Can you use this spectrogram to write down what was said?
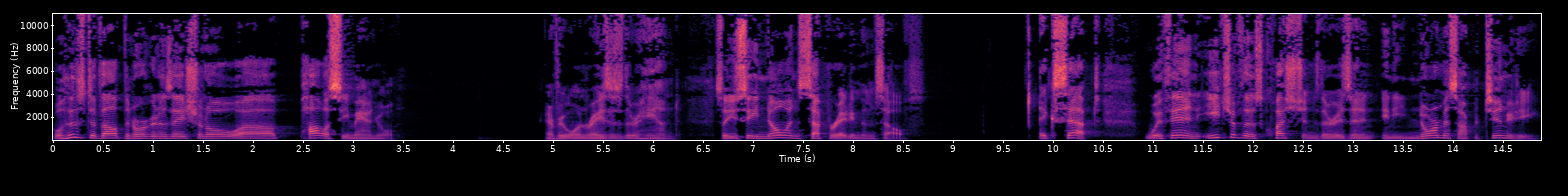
Well, who's developed an organizational uh, policy manual? Everyone raises their hand. So you see, no one separating themselves. Except within each of those questions, there is an, an enormous opportunity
